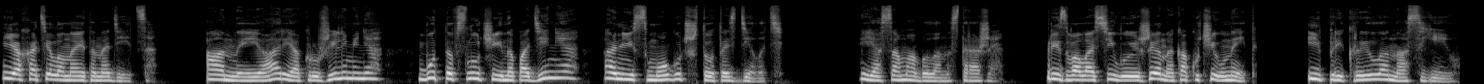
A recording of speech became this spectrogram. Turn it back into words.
Я хотела на это надеяться. Анна и Ари окружили меня, будто в случае нападения они смогут что-то сделать. Я сама была на стороже. Призвала силу и Жена, как учил Нейт, и прикрыла нас ею.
